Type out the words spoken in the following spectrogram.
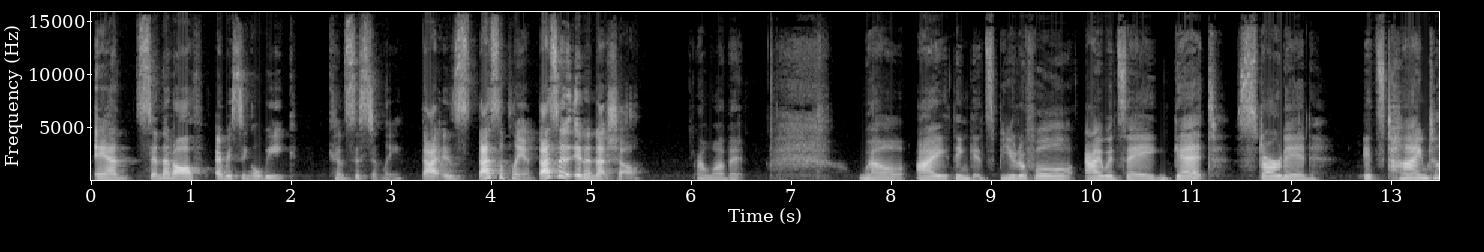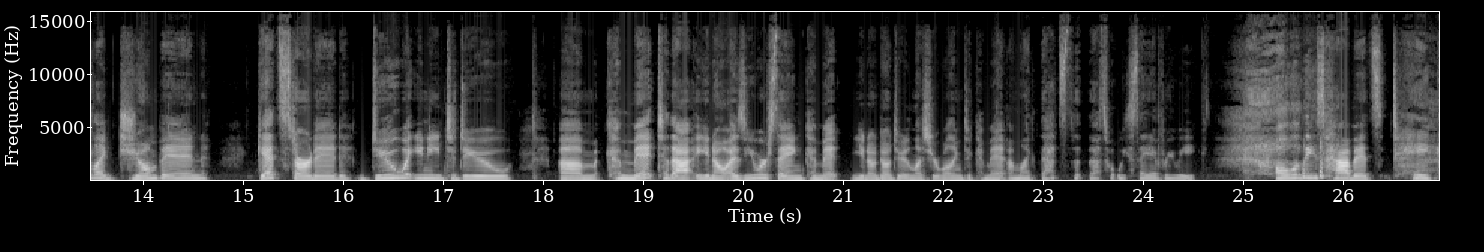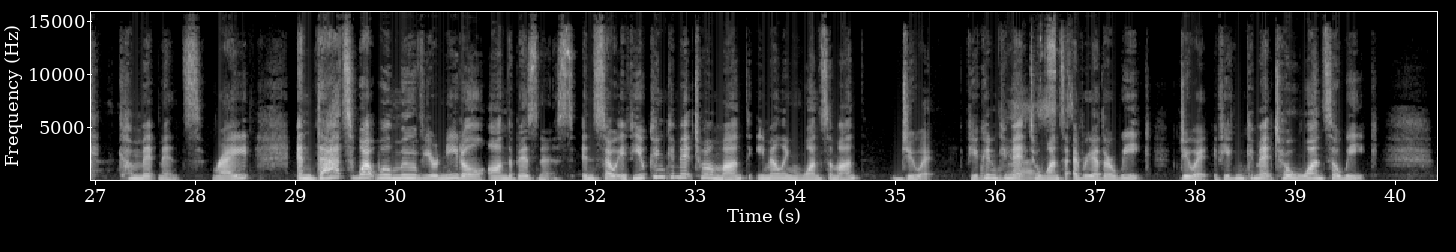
and send that off every single week consistently. That is that's the plan. That's it in a nutshell. I love it. Well, I think it's beautiful. I would say get started. It's time to like jump in, get started, do what you need to do. Um, commit to that, you know, as you were saying, commit, you know, don't do it unless you're willing to commit. I'm like, that's the, that's what we say every week. All of these habits take commitments, right? And that's what will move your needle on the business. And so if you can commit to a month, emailing once a month, do it. If you can commit yes. to once every other week, do it. If you can commit to once a week,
